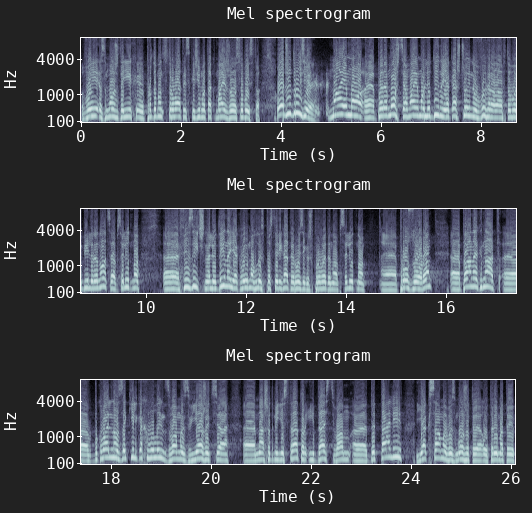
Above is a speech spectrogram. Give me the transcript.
ви зможете їх е, продемонструвати, скажімо так, майже особисто. Отже, друзі, маємо е, переможця, маємо людину, яка щойно виграла автомобіль Рено. Це абсолютно е, фізична людина. Як ви могли спостерігати, розіграш проведено абсолютно. е, Прозоро. Е, Пане Гнат, буквально за кілька хвилин з вами зв'яжеться наш адміністратор і дасть вам е, деталі, як саме ви зможете отримати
